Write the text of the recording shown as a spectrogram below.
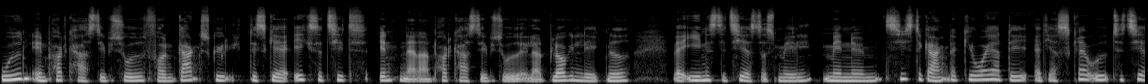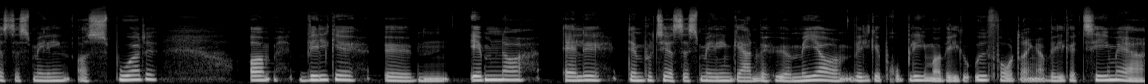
uden en podcast-episode for en gang skyld. Det sker ikke så tit. Enten er der en podcast-episode eller et blogindlæg med hver eneste tirsdagsmail. Men øh, sidste gang, der gjorde jeg det, at jeg skrev ud til tirsdagsmailen og spurgte om, hvilke øh, emner alle dem på tirsdagsmailen gerne vil høre mere om, hvilke problemer, hvilke udfordringer, hvilke temaer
